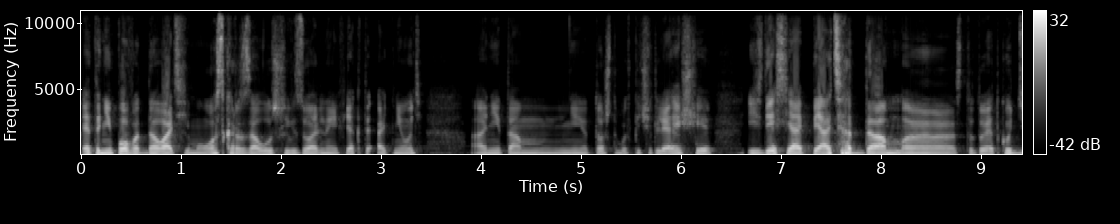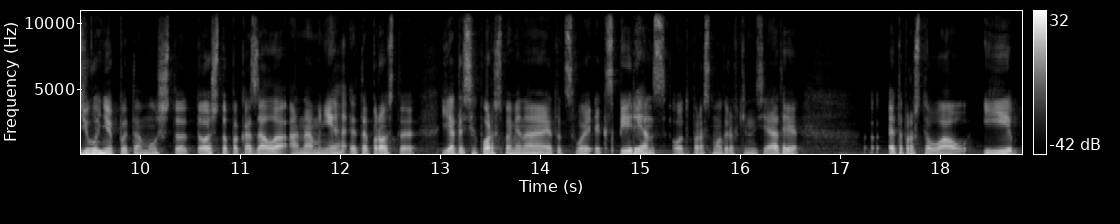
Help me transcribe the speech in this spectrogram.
Это не повод давать ему Оскар за лучшие визуальные эффекты, отнюдь. Они там не то чтобы впечатляющие. И здесь я опять отдам э, статуэтку Дюне, потому что то, что показала она мне, это просто... Я до сих пор вспоминаю этот свой experience от просмотра в кинотеатре. Это просто вау. И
